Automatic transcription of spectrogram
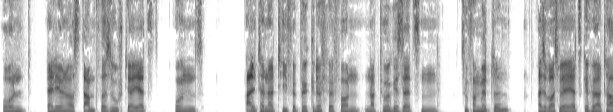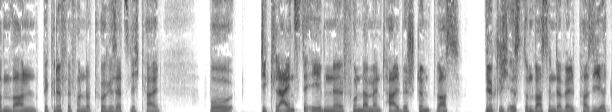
Und Eleanor Stump versucht ja jetzt, uns alternative Begriffe von Naturgesetzen zu vermitteln. Also was wir jetzt gehört haben, waren Begriffe von Naturgesetzlichkeit, wo die kleinste Ebene fundamental bestimmt, was wirklich ist und was in der Welt passiert.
